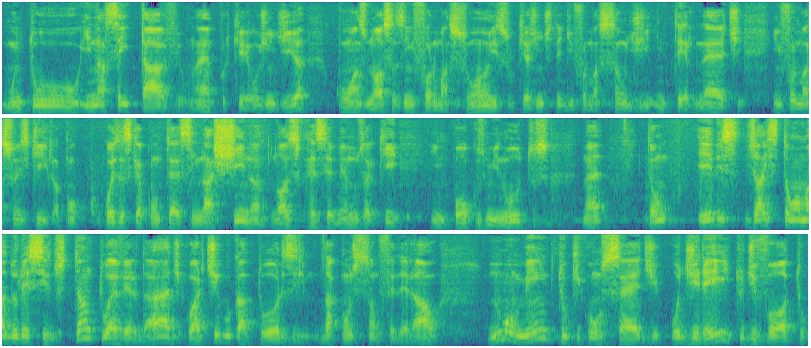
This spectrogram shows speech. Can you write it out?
muito inaceitável, né, porque hoje em dia com as nossas informações, o que a gente tem de informação de internet, informações que coisas que acontecem na China, nós recebemos aqui em poucos minutos, né? Então, eles já estão amadurecidos. Tanto é verdade que o artigo 14 da Constituição Federal, no momento que concede o direito de voto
